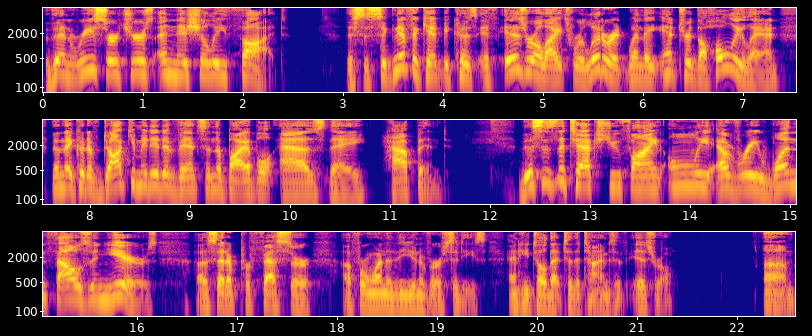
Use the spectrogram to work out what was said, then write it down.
than researchers initially thought. This is significant because if Israelites were literate when they entered the Holy Land, then they could have documented events in the Bible as they happened. This is the text you find only every 1,000 years, uh, said a professor uh, for one of the universities. And he told that to the Times of Israel. Um,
